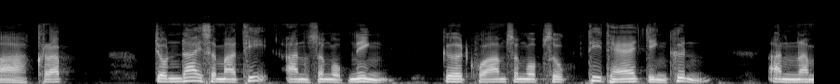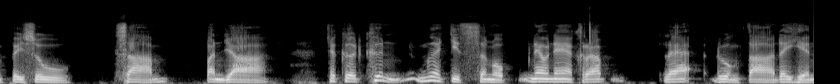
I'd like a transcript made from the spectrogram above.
มาครับ จนได้สมาธิอันสงบนิ่ง เกิดความสงบสุขที่แท้จริงขึ้น อันนำไปสู่ 3. ปัญญา จะเกิดขึ้นเมื่อจิตสงบแน่วแน่ครับ และดวงตาได้เห็น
